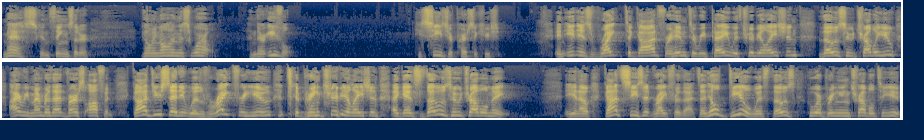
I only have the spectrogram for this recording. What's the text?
masks and things that are going on in this world, and they're evil. He sees your persecution. And it is right to God for him to repay with tribulation those who trouble you. I remember that verse often. God, you said it was right for you to bring tribulation against those who trouble me. You know, God sees it right for that, that he'll deal with those who are bringing trouble to you.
